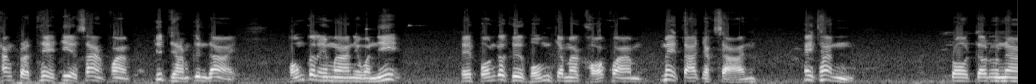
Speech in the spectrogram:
ทั้งประเทศที่จะสร้างความยุติธรรมขึ้นได้ ผมก็เลยมาในวันนี้เหตุผลก็คือผมจะมาขอความเมตตาจากศาลให้ท่านโปรดกรุณา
